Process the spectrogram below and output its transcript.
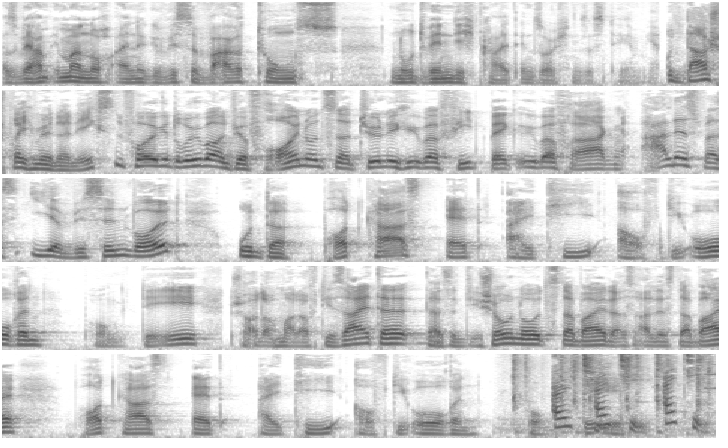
Also wir haben immer noch eine gewisse Wartungsnotwendigkeit in solchen Systemen. Ja. Und da sprechen wir in der nächsten Folge drüber und wir freuen uns natürlich über Feedback, über Fragen, alles, was ihr wissen wollt, unter podcast at it auf die Ohren.de. Schaut auch mal auf die Seite, da sind die Show Notes dabei, da ist alles dabei. Podcast at it auf die Ohren.de. IT, IT, IT.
